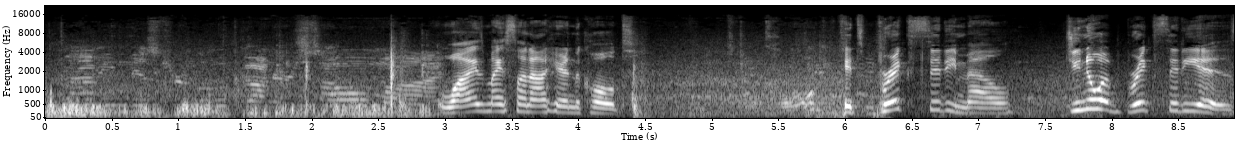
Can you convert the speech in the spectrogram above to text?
Mommy missed her little gunner so much. Why is my son out here in the cold? It's Brick City, Mel. Do you know what Brick City is?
